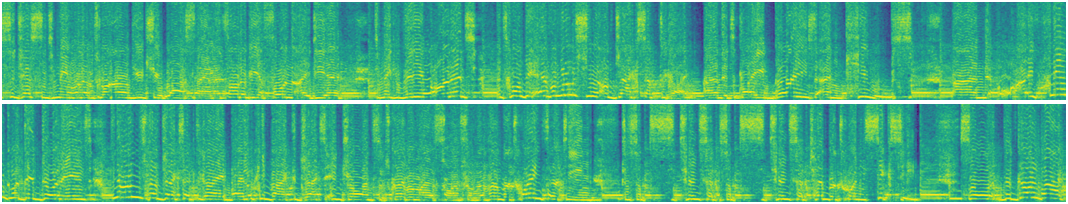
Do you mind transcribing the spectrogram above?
Was suggested to me when I was going around YouTube last night, and I thought it'd be a fun idea to make a video on it. It's called The Evolution of Jacksepticeye, and it's by Berries and Cubes. And I think what they've done is The Evolution of Jacksepticeye by looking back to Jack's intro and subscriber milestones from November 2013 to, sep- to, sep- to September 2016. So they've gone back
